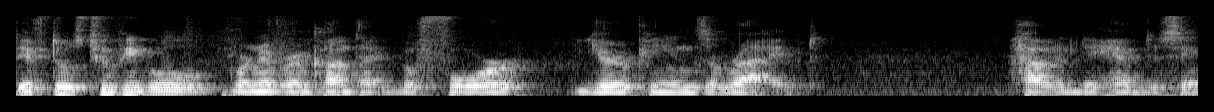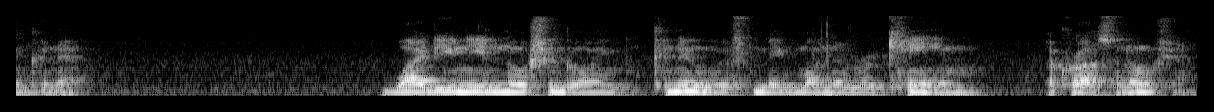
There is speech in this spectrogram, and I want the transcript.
If those two people were never in contact before Europeans arrived, how did they have the same canoe? Why do you need an ocean-going canoe if Mi'kmaq never came across an ocean?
